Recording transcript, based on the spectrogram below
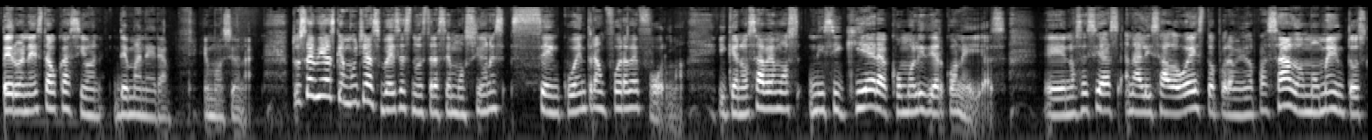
pero en esta ocasión de manera emocional. ¿Tú sabías que muchas veces nuestras emociones se encuentran fuera de forma y que no sabemos ni siquiera cómo lidiar con ellas? Eh, no sé si has analizado esto, pero a mí me ha pasado en momentos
